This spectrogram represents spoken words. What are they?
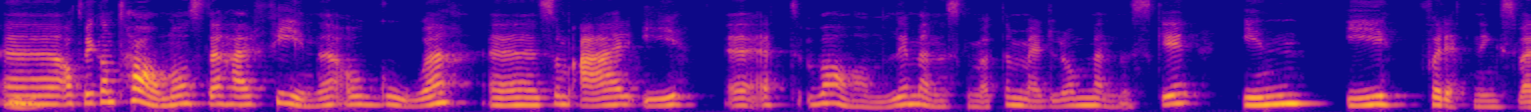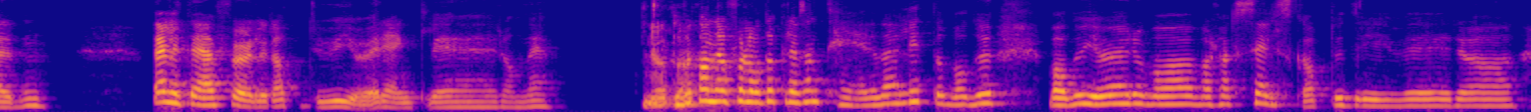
Mm. Eh, at vi kan ta med oss det her fine og gode som er i et vanlig menneskemøte mellom mennesker, inn i forretningsverden. Det er litt det jeg føler at du gjør egentlig, Ronny. Ja, du kan jo få lov til å presentere deg litt, og hva du, hva du gjør, og hva, hva, slags selskap du driver og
